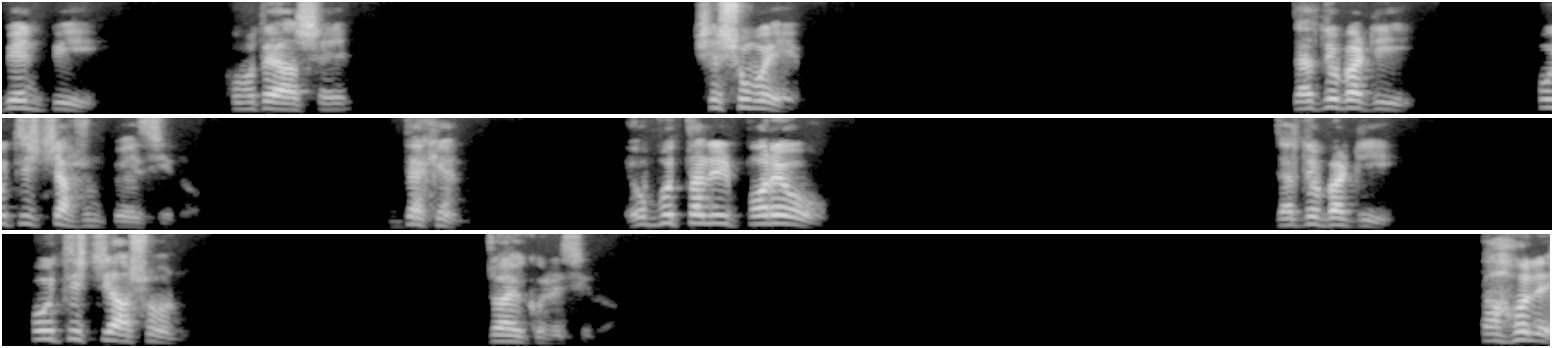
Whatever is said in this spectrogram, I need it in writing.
বিএনপি ক্ষমতায় আসে। সে সময়ে জাতীয় পার্টি পঁয়ত্রিশটি আসন পেয়েছিল। দেখেন অভ্যুত্থানের পরেও জাতীয় পার্টি পঁয়ত্রিশটি আসন জয় করেছিল। তাহলে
